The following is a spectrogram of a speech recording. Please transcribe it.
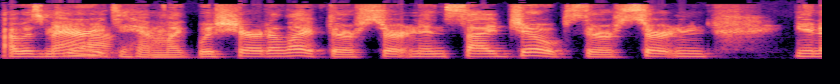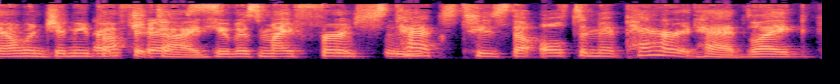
I was married Yeah. to him, like we shared a life. There are certain inside jokes. There are certain, you know, when Jimmy Buffett died, he was my 1st Mhm. text. He's the ultimate parrot head. Like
